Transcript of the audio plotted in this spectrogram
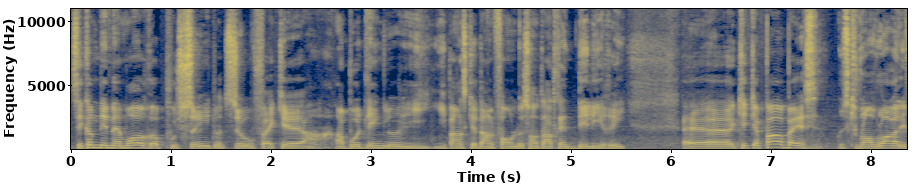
c'est comme des mémoires repoussées, tout ça. Fait que, en, en bout de ligne, ils, pensent que dans le fond, ils sont en train de délirer. Euh, quelque part, ben, est-ce qu'ils vont vouloir aller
